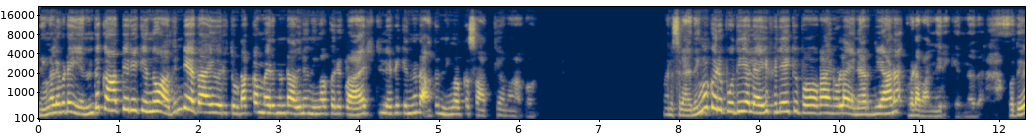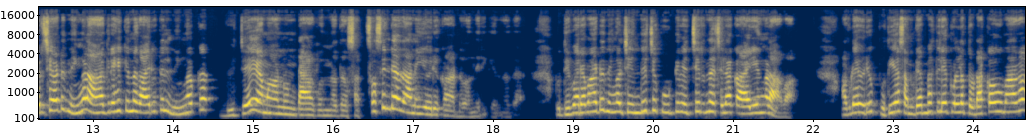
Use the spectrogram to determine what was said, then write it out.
നിങ്ങൾ ഇവിടെ എന്ത് കാത്തിരിക്കുന്നു? അതിന്റെതായ ഒരു തുടക്കം വരുന്നുണ്ട്. അതിന് നിങ്ങൾക്കൊരു ക്ലാരിറ്റി ലഭിക്കുന്നുണ്ട്. അത് നിങ്ങൾക്ക് സാധ്യമാകും. മനസ്സിലായി? നിങ്ങൾക്കൊരു പുതിയ ലൈഫിലേക്ക് പോകാനുള്ള എനർജിയാണ് ഇവിടെ വന്നിരിക്കുന്നത്. അപ്പോൾ തീർച്ചയായിട്ടും നിങ്ങൾ ആഗ്രഹിക്കുന്ന കാര്യത്തിൽ നിങ്ങൾക്ക് വിജയമാണ് ഉണ്ടാകുന്നത് സക്സസിന്റെതാണ് ഈ ഒരു കാർഡ് വന്നിരിക്കുന്നത്. ബുദ്ധിപരമായിട്ട് നിങ്ങൾ ചിന്തിച്ച് കൂട്ടി വെച്ചിരുന്ന ചില കാര്യങ്ങളാവാം. അവിടെ ഒരു പുതിയ സംരംഭത്തിലേക്കുള്ള തുടക്കവുമാകാം.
